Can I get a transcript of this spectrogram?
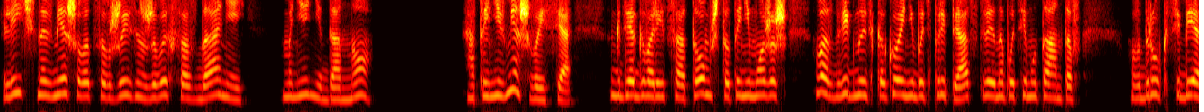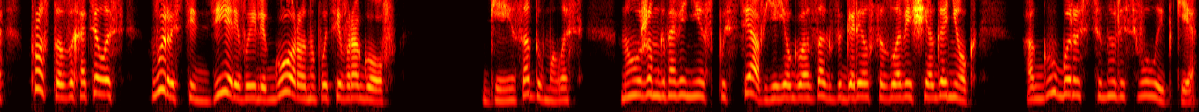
Лично вмешиваться в жизнь живых созданий мне не дано». «А ты не вмешивайся!» где говорится о том, что ты не можешь воздвигнуть какое-нибудь препятствие на пути мутантов. Вдруг тебе просто захотелось вырастить дерево или гору на пути врагов. Гея задумалась, но уже мгновение спустя в ее глазах загорелся зловещий огонек, а губы растянулись в улыбке.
